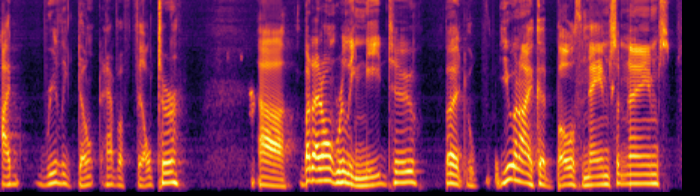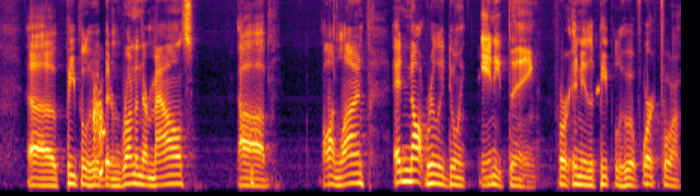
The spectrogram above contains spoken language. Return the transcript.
I really don't have a filter, uh, but I don't really need to. But you and I could both name some names, uh, people who have been running their mouths uh, online and not really doing anything for any of the people who have worked for them.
